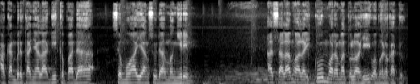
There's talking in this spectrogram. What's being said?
akan bertanya lagi kepada semua yang sudah mengirim. Assalamualaikum warahmatullahi wabarakatuh.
